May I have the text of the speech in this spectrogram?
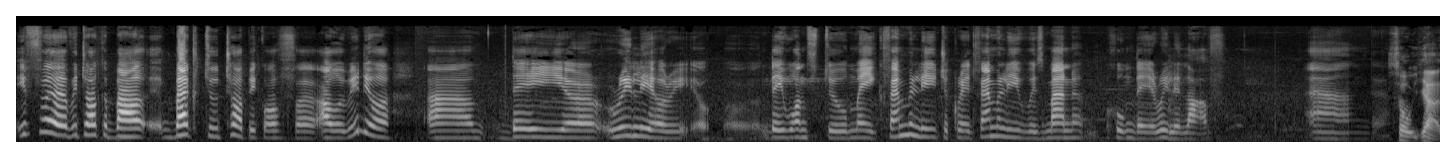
if uh, we talk about back to topic of uh, our video um, they uh, really uh, they want to make family to create family with men whom they really love and uh, So yeah,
